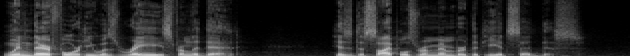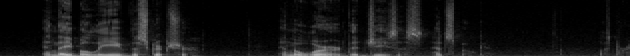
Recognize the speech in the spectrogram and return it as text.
When therefore he was raised from the dead, his disciples remembered that he had said this, and they believed the scripture and the word that Jesus had spoken. Let's pray.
